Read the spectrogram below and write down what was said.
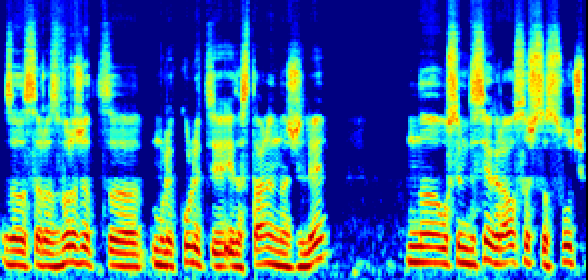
за да се развържат молекулите и да стане на желе, на 80 градуса ще се случи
